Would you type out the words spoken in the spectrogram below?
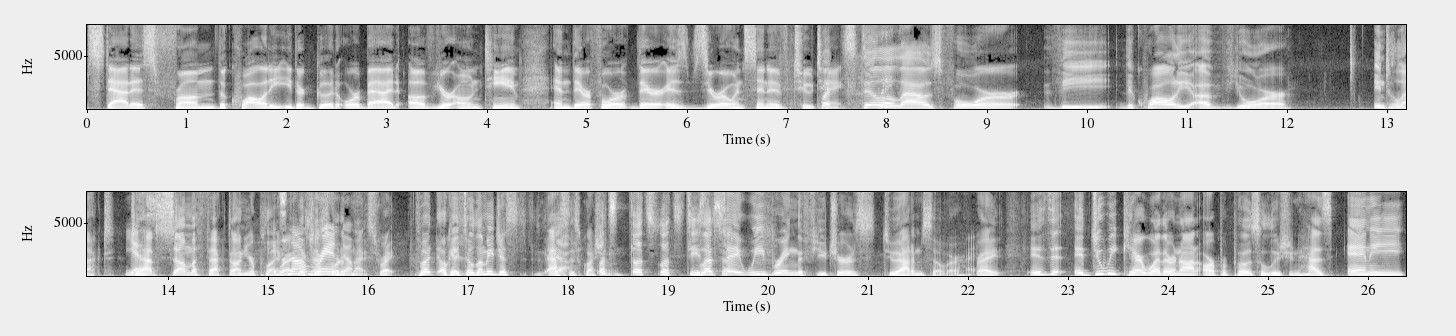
status from the quality, either good or bad, of your own team, and therefore there is zero incentive to tank. but still allows for the the quality of your intellect to have some effect on your play, It's right, not which is sort of random. nice, right? But okay, so let me just ask Yeah, this question. Let's let's let's tease. Let's this say out. we bring the futures to Adam Silver, right? Is it, it? Do we care whether or not our proposed solution has any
